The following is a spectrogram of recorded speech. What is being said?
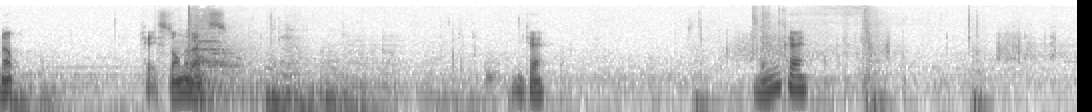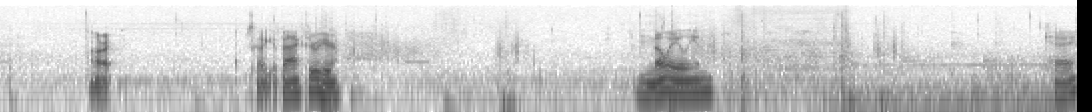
Nope. Okay, still in the vents. Okay. Okay. Alright. Just gotta get back through here. No alien. Okay.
